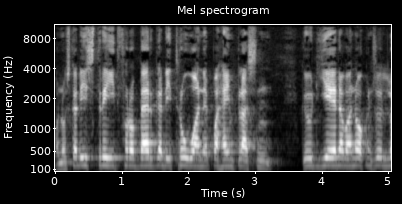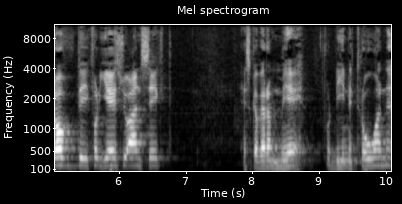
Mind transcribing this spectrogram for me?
Og nå skal de i strid for å berge de troende på heimplassen. Gud gi det var noen som lovde for Jesu ansikt. Jeg skal være med for dine troende.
